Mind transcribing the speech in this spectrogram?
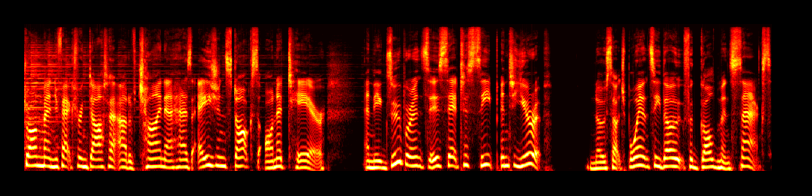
Strong manufacturing data out of China has Asian stocks on a tear, and the exuberance is set to seep into Europe. No such buoyancy, though, for Goldman Sachs.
